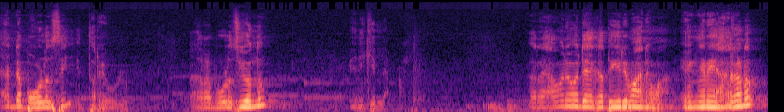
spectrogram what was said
എന്റെ പോളിസി ഇത്രയേ ഉള്ളൂ. വേറെ പോളിസിയൊന്നും എനിക്കില്ല. വേറെ അവനവന്റെയൊക്കെ തീരുമാനമാണ് എങ്ങനെയാകണം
